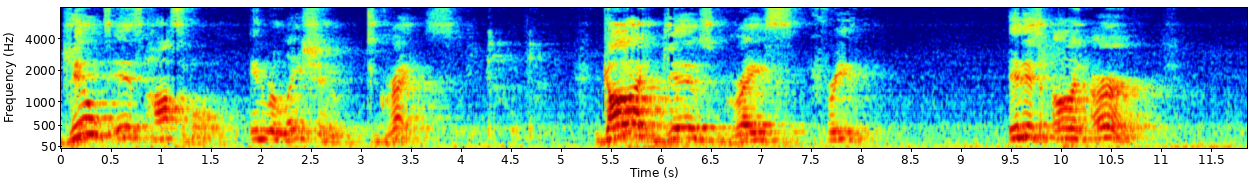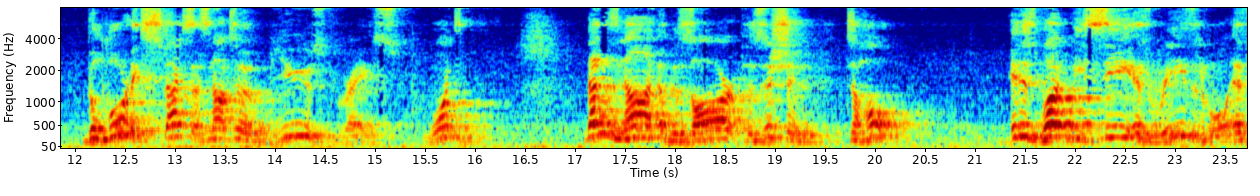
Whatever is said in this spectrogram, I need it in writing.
Guilt is possible in relation to grace. God gives grace freely, it is unearned. The Lord expects us not to abuse grace wantonly. That is not a bizarre position to hold. What we see as reasonable as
